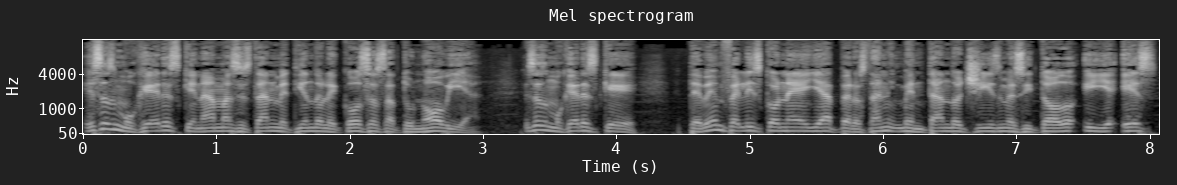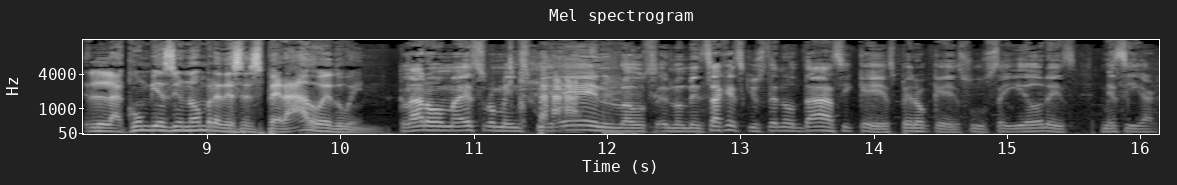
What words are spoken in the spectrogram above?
esas mujeres que nada más están metiéndole cosas a tu novia. Esas mujeres que te ven feliz con ella, pero están inventando chismes y todo. Y es la cumbia es de un hombre desesperado, Edwin. Claro, maestro, me inspiré en los, en los mensajes que usted nos da, así que espero que sus seguidores me sigan.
